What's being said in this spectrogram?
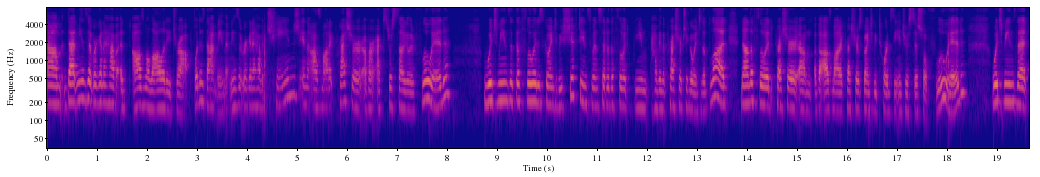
um, that means that we're going to have an osmolality drop. What does that mean? That means that we're going to have a change in the osmotic pressure of our extracellular fluid, which means that the fluid is going to be shifting. So instead of the fluid being having the pressure to go into the blood, now the fluid pressure, um, the osmotic pressure is going to be towards the interstitial fluid, which means that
